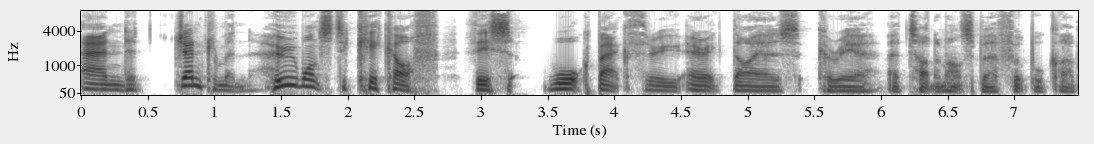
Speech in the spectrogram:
And gentlemen, who wants to kick off this walk back through Eric Dier's career at Tottenham Hotspur Football Club?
